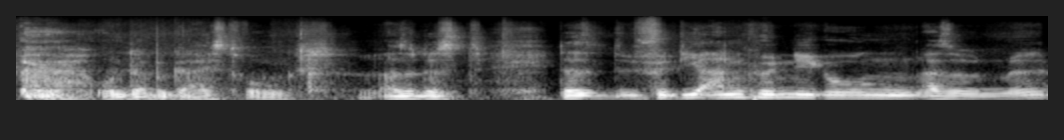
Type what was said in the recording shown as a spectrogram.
unter Begeisterung. Also das, das für die Ankündigung, also ne,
